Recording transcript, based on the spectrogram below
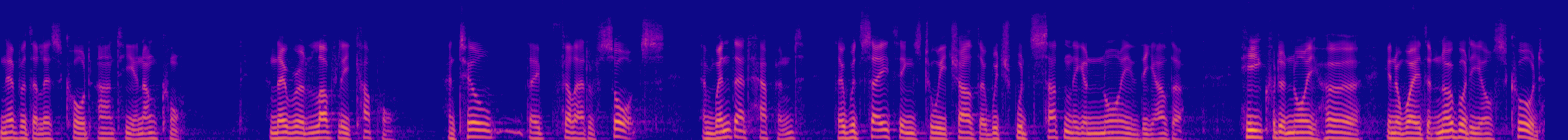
nevertheless called auntie and uncle. And they were a lovely couple until they fell out of sorts. And when that happened, they would say things to each other which would suddenly annoy the other. He could annoy her in a way that nobody else could,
